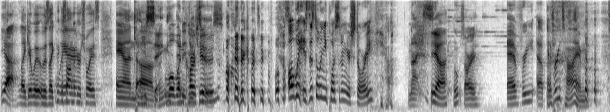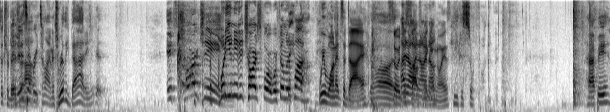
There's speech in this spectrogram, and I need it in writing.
yeah, like it, it was like pick a song of your choice, and Can you um, sing? well, what in did you choose? in a cartoon voice. Oh wait, is this the one you posted on your story? yeah. Nice. Yeah, Oh, sorry. Every episode. every time. It's a tradition. is every time. It's really bad. I need it. It's charging. What do you need it charged for? We're filming a pot. We want it to die, oh God. so it I just know, I stops know, I making know. noise. Heath is so fucking happy,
